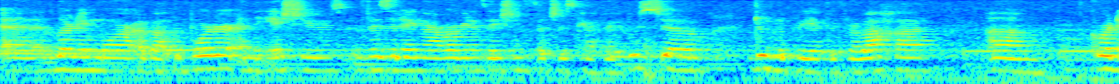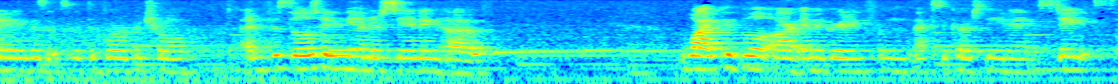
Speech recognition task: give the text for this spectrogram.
uh, learning more about the border and the issues, visiting our organizations such as Cafe Justo, DouglaPrieta Trabaja, um, coordinating visits with the Border Patrol, and facilitating the understanding of why people are immigrating from Mexico to the United States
